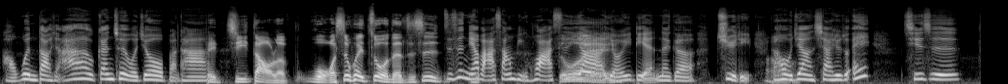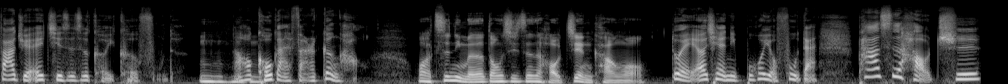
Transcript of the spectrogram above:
好问到想啊，干脆我就把它被激到了。我是会做的，只是只是你要把它商品化，是要有一点那个距离。然后我这样下去说，哎、欸，其实发觉哎、欸，其实是可以克服的，嗯，然后口感反而更好。哇，吃你们的东西真的好健康哦。对，而且你不会有负担，它是好吃，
